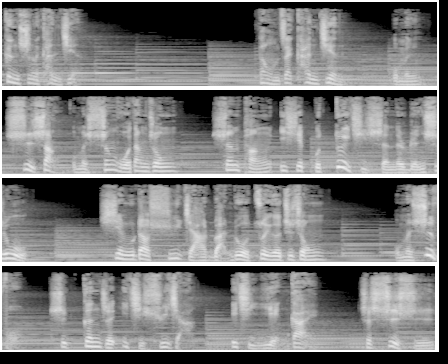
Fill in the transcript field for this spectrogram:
更深的看见，当我们在看见我们世上、我们生活当中身旁一些不对起神的人事物，陷入到虚假、软弱、罪恶之中，我们是否是跟着一起虚假、一起掩盖这事实，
